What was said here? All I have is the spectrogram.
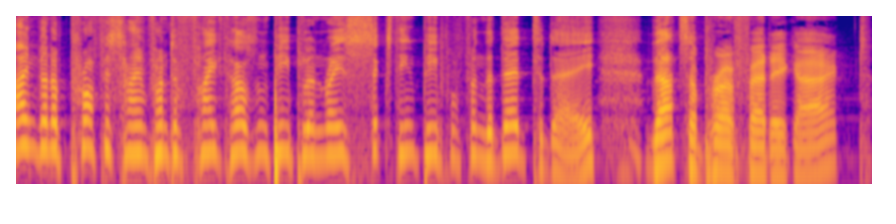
I'm going to prophesy in front of 5,000 people and raise 16 people from the dead today. That's a prophetic act.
